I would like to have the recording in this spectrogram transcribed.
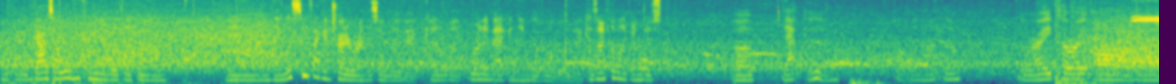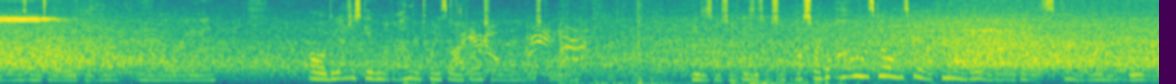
Okay, guys, I will be coming out with like um another nine thing. Let's see if I can try to run this all the way back. Cause like run it back and then go all the way back. Cause I feel like I'm just uh that good. Probably not though. Go right, cut right. Oh darn! I was gonna try to recut that and then go right again. Oh, dude, I just gave him like 127 points for that. That's crazy. Easy touchdown, easy touchdown. Oh, swipe. Oh, let's go, let's go. I can't even believe I got that. It's kind of hard to do that.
